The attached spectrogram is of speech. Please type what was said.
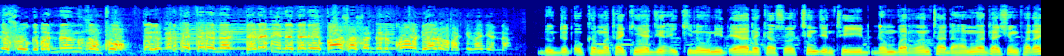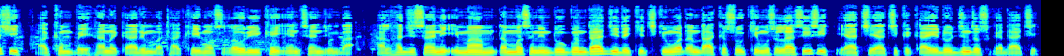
daga shugabannin zamfo daga ƙarfe tara da rabi na dare ba sa son ganin kowanne yaro a bakin hanyar nan. Duk da ɗaukar matakin yajin aiki na wuni ɗaya da kasuwar canjin ta yi don barranta da hannu a tashin farashi, hakan bai hana ƙarin matakai masu tsauri kan 'yan canjin ba. Alhaji Sani Imam dan masanin dogon daji da ke cikin waɗanda aka soke musu lasisi ya ce ya cika ƙa'idojin da suka dace,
